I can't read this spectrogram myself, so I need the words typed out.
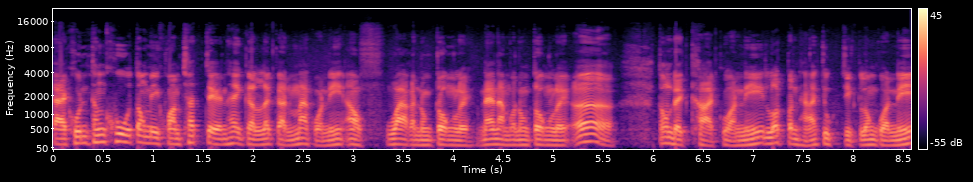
แต่คุณทั้งคู่ต้องมีความชัดเจนให้กันและกันมากกว่านี้ เอาว่ากันตรงๆเลย แนะนำกันตรงๆเลย เออ ต้องเด็ดขาดกว่านี้ ลดปัญหาจุกจิกลงกว่านี้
